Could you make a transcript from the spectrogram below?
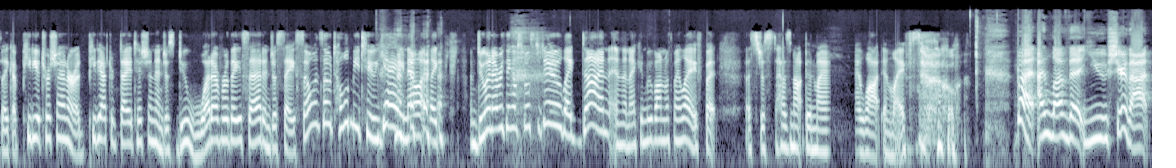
like a pediatrician or a pediatric dietitian and just do whatever they said and just say so and so told me to. Yay! Now like I'm doing everything I'm supposed to do, like done, and then I can move on with my life. But that's just has not been my, my lot in life. So But I love that you share that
